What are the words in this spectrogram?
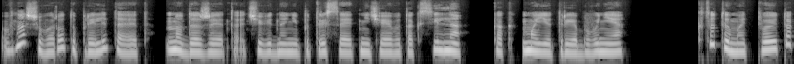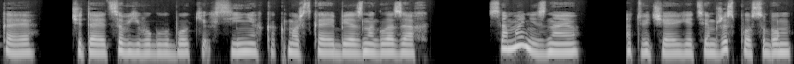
В наши ворота прилетает, но даже это, очевидно, не потрясает Нечаева так сильно, как мое требование. «Кто ты, мать твою, такая?» читается в его глубоких, синих, как морская бездна, глазах. «Сама не знаю», — отвечаю я тем же способом.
